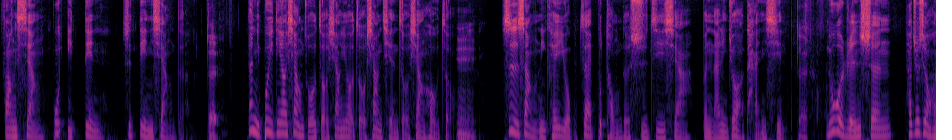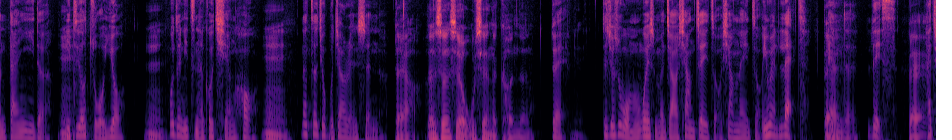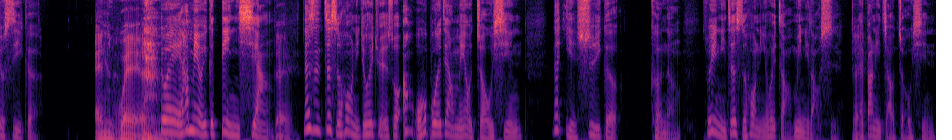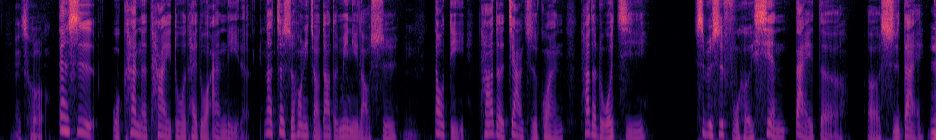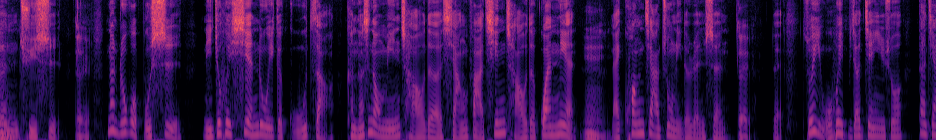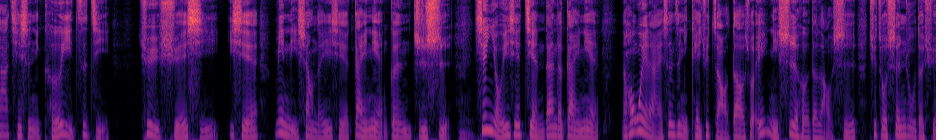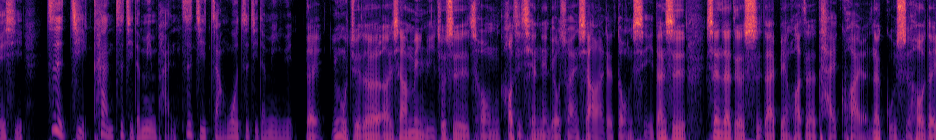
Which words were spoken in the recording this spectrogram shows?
方向不一定是定向的。对，但你不一定要向左走、向右走、向前走、向后走。嗯，事实上，你可以有在不同的时机下，本来你就有弹性。对，如果人生它就是用很单一的，嗯你只有左右，嗯或者你只能够前后，嗯，那这就不叫人生了。对啊，人生是有无限的可能。对，嗯这就是我们为什么叫向这走、向那走，因为 let and this 对它就是一个，，anywhere，对，它没有一个定向。对但是这时候你就会觉得说啊，我会不会这样没有轴心？那也是一个可能。所以你这时候你又会找命理老师来，帮你找轴心。没错，但是我看了太多太多案例了，那这时候你找到的命理老师，嗯到底他的价值观、他的逻辑，是不是符合现代的呃时代跟嗯趋势？对，那如果不是，你就会陷入一个古早可能是那种明朝的想法、清朝的观念嗯，来框架住你的人生。对。对，所以我会比较建议说，大家其实你可以自己去学习一些命理上的一些概念跟知识，嗯。先有一些简单的概念，然后未来甚至你可以去找到说，诶，你适合的老师去做深入的学习，自己看自己的命盘，自己掌握自己的命运。对，因为我觉得呃，像命理就是从好几千年流传下来的东西，但是现在这个时代变化真的太快了，那古时候的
